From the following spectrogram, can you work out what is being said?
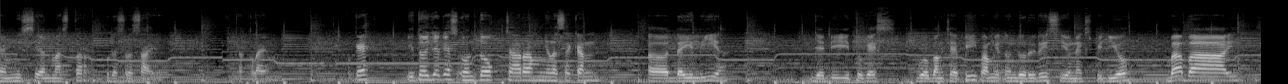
eh mission master udah selesai. Kita klaim. Oke, itu aja guys untuk cara menyelesaikan uh, daily ya. Jadi itu guys, gue Bang Cepi pamit undur diri, see you next video. Bye-bye.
